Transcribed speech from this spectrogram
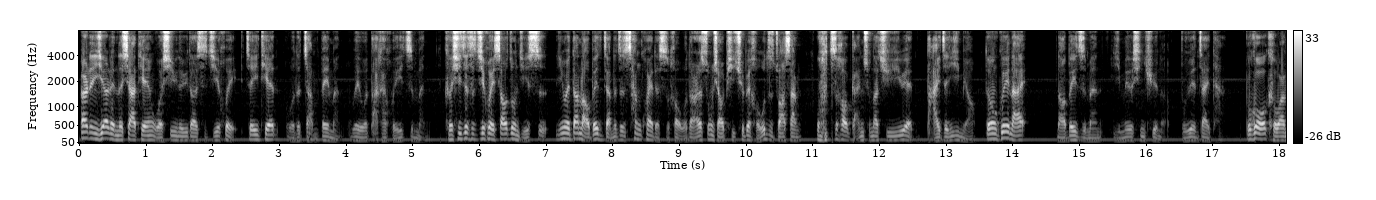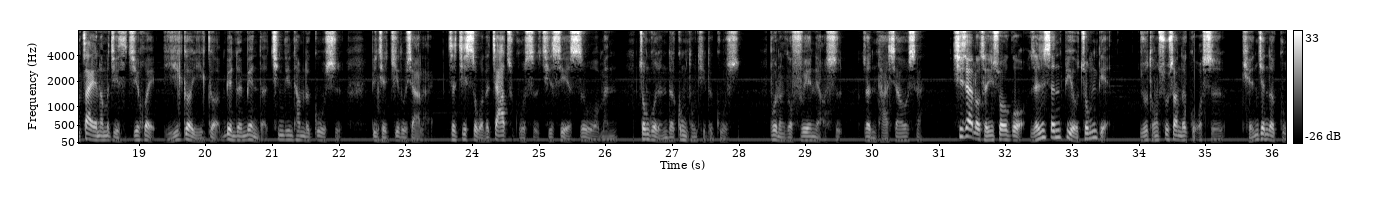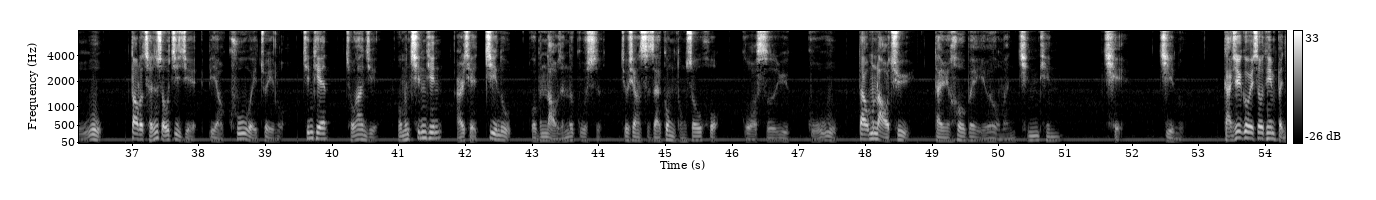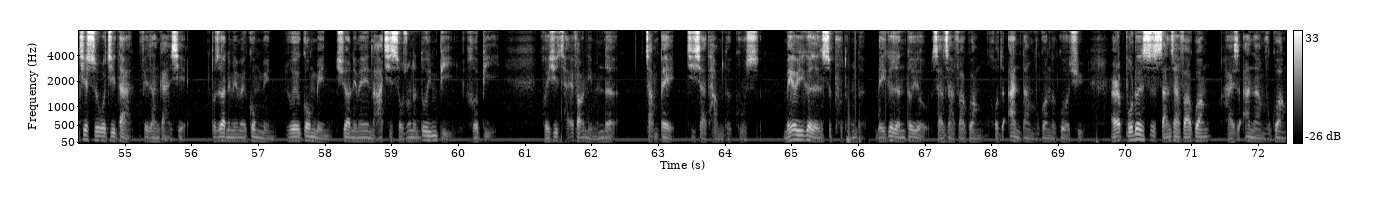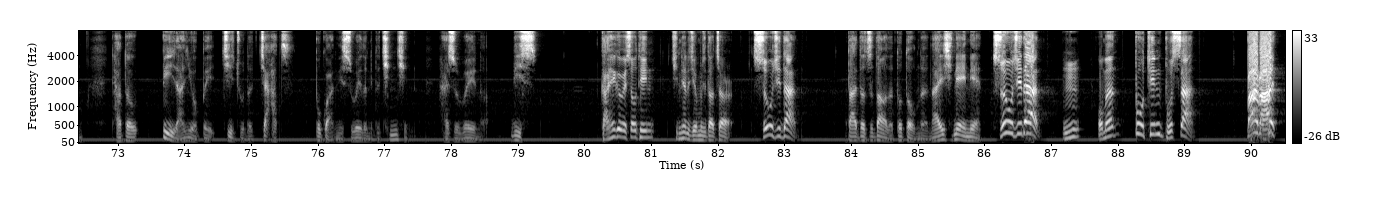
二零一二年的夏天，我幸运的遇到一次机会。这一天，我的长辈们为我打开回忆之门。可惜这次机会稍纵即逝，因为当老辈子讲的正畅快的时候，我的儿宋小皮却被猴子抓伤，我只好赶紧送他去医院打一针疫苗。等我归来，老辈子们已没有兴趣了，不愿再谈。不过，我渴望再有那么几次机会，一个一个面对面的倾听他们的故事，并且记录下来。这既是我的家族故事，其实也是我们中国人的共同体的故事，不能够敷衍了事。任它消散。西塞罗曾经说过：“人生必有终点，如同树上的果实，田间的谷物，到了成熟季节，便要枯萎坠落。”今天重阳节，我们倾听而且记录我们老人的故事，就像是在共同收获果实与谷物。待我们老去，但愿后辈也为我们倾听且记录。感谢各位收听本期《食物鸡蛋》，非常感谢。不知道你们有没有共鸣？如果有共鸣，需要你们拿起手中的录音笔和笔，回去采访你们的长辈，记下他们的故事。没有一个人是普通的，每个人都有闪闪发光或者黯淡无光的过去。而不论是闪闪发光还是黯然无光，它都必然有被记住的价值。不管你是为了你的亲情，还是为了历史。感谢各位收听，今天的节目就到这儿。食物鸡蛋。大家都知道的，都懂的，来一起念一念：食物鸡蛋。嗯，我们不听不散，拜拜。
